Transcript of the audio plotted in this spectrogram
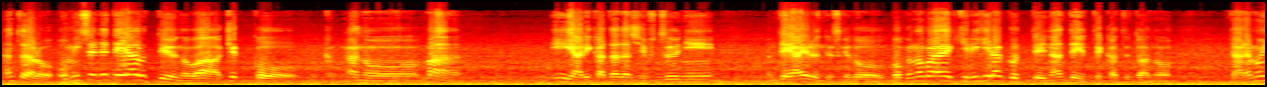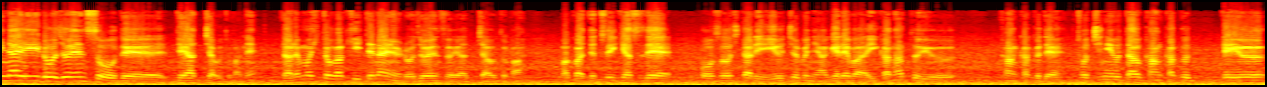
なんつうだろうお店で出会うっていうのは結構あのまあいいやり方だし普通に出会えるんですけど僕の場合切り開くって何て言ってるかというとあの誰もいない路上演奏で出会っちゃうとかね。誰も人が聞いてないのに路上演奏やっちゃうとか、まあ、こうやってツイキャスで放送したり YouTube に上げればいいかなという感覚で土地に歌う感覚っていう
